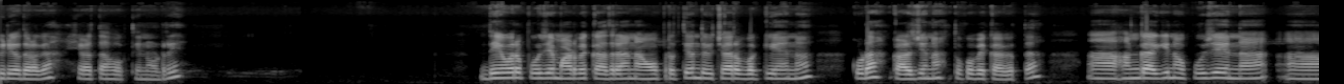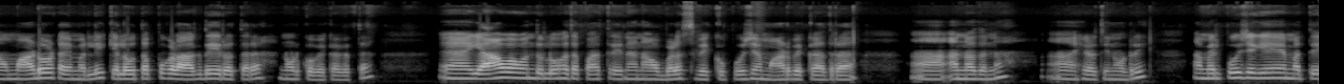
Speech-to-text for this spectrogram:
ವಿಡಿಯೋದೊಳಗೆ ಹೇಳ್ತಾ ಹೋಗ್ತೀನಿ ನೋಡ್ರಿ. ದೇವರ ಪೂಜೆ ಮಾಡಬೇಕಾದ್ರೆ ನಾವು ಪ್ರತಿಯೊಂದು ವಿಚಾರ ಬಗ್ಗೆಯೂ ಕೂಡ ಕಾಳಜಿನ ತಗೋಬೇಕಾಗತ್ತೆ. ಹಾಗಾಗಿ ನಾವು ಪೂಜೆಯನ್ನು ಮಾಡೋ ಟೈಮಲ್ಲಿ ಕೆಲವು ತಪ್ಪುಗಳಾಗದೇ ಇರೋ ಥರ ನೋಡ್ಕೋಬೇಕಾಗತ್ತೆ. ಯಾವ ಒಂದು ಲೋಹದ ಪಾತ್ರೆಯನ್ನು ನಾವು ಬಳಸಬೇಕು, ಪೂಜೆ ಮಾಡಬೇಕಾದ್ರೆ ಅನ್ನೋದನ್ನು ಹೇಳ್ತೀನಿ ನೋಡಿರಿ. ಆಮೇಲೆ ಪೂಜೆಗೆ ಮತ್ತು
